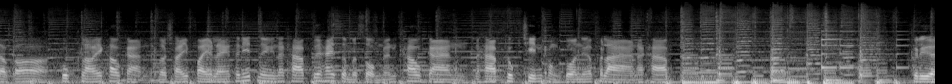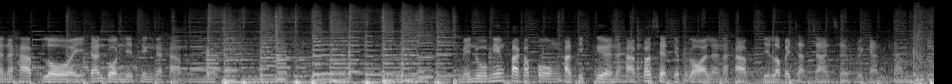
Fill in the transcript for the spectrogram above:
เราก็คลุกเคล้าให้เข้ากัน เราใช้ไฟแรงสักนิดนึงนะครับ เพื่อให้ส่วนผสมนั้นเข้ากันนะครับ ทุกชิ้นของตัวเนื้อปลานะครับ เกลือนะครับโรยด้านบนนิดนึงนะครับ เมนูเมี่ยงปลากระพงผัดพริกเกลือนะครับ ก็เสร็จเรียบร้อยแล้วนะครับ เดี๋ยวเราไปจัดจานเสิร์ฟด้วยกันครับ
